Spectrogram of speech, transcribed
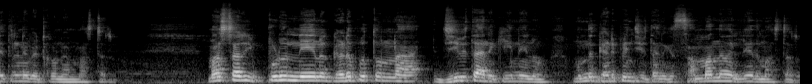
చేతిలోనే పెట్టుకున్నాను మాస్టర్. మాస్టర్ ఇప్పుడు నేను గడుపుతున్న జీవితానికి నేను ముందు గడిపిన జీవితానికి సంబంధమే లేదు మాస్టర్.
